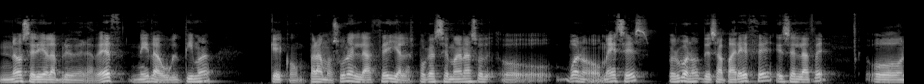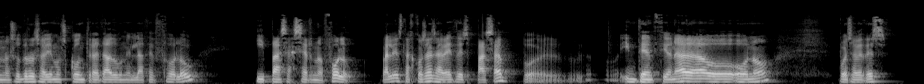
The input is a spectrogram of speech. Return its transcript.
no sería la primera vez ni la última que compramos un enlace y a las pocas semanas o, bueno, o meses, pues bueno, desaparece ese enlace o nosotros habíamos contratado un enlace follow y pasa a ser no follow, ¿vale? Estas cosas a veces pasan, por intencionada o, o no, pues a veces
